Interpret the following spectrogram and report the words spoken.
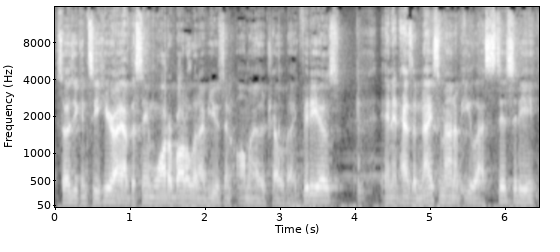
So as you can see here, I have the same water bottle that I've used in all my other travel bag videos, and it has a nice amount of elasticity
